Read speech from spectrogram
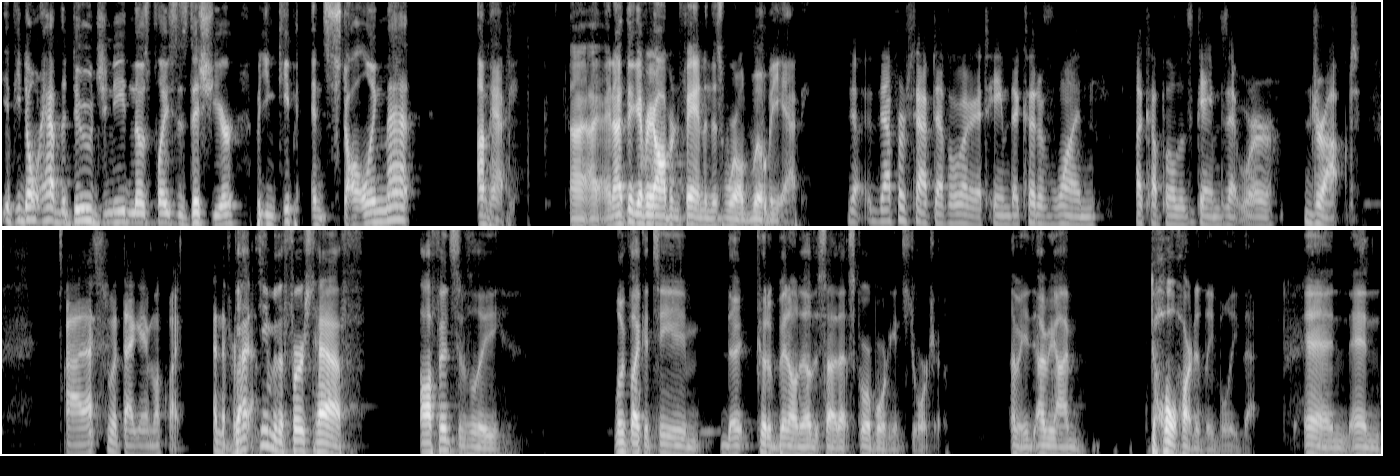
if you don't have the dudes you need in those places this year, but you can keep installing that, I'm happy. I I- and I think every Auburn fan in this world will be happy. Yeah, that first half definitely looked like a team that could have won a couple of those games that were dropped. Uh, that's what that game looked like. And the first That half. team in the first half, offensively, looked like a team that could have been on the other side of that scoreboard against Georgia. I mean, I mean, I'm wholeheartedly believe that, and and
